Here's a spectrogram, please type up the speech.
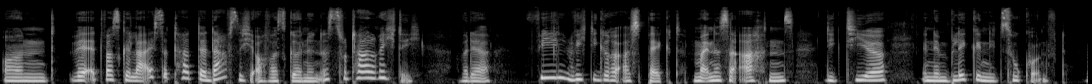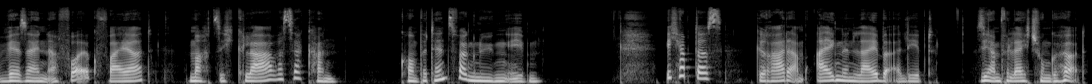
Und wer etwas geleistet hat, der darf sich auch was gönnen, ist total richtig. Aber der viel wichtigere Aspekt meines Erachtens liegt hier in dem Blick in die Zukunft. Wer seinen Erfolg feiert, macht sich klar, was er kann. Kompetenzvergnügen eben. Ich habe das gerade am eigenen Leibe erlebt. Sie haben vielleicht schon gehört,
